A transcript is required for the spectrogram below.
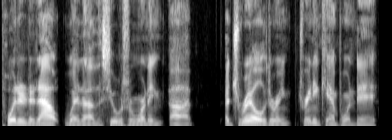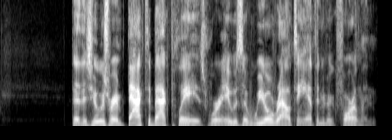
pointed it out when uh, the Steelers were running uh, a drill during training camp one day. That the Steelers ran back to back plays where it was a wheel route to Anthony McFarland.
